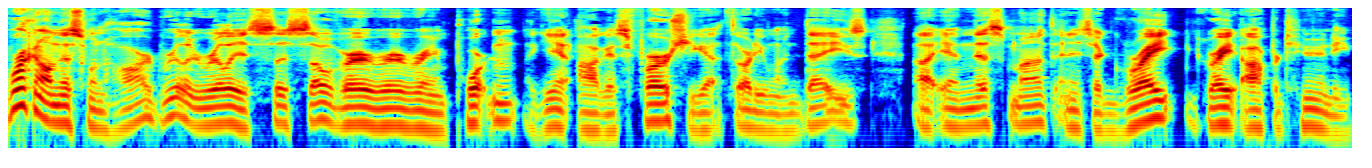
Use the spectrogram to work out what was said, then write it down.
working on this one hard. Really, really, it's so very, very, very important. Again, August 1st, you got 31 days uh, in this month, and it's a great, great opportunity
